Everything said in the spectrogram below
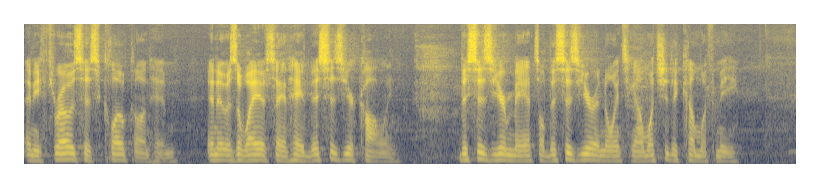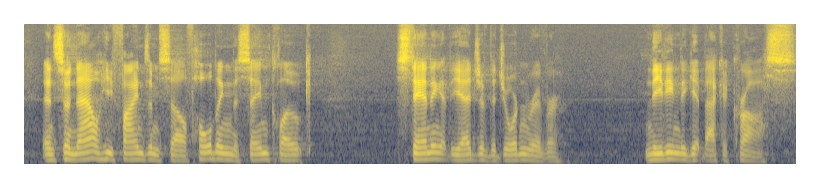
and he throws his cloak on him. And it was a way of saying, hey, this is your calling. This is your mantle. This is your anointing. I want you to come with me. And so now he finds himself holding the same cloak, standing at the edge of the Jordan River, needing to get back across,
